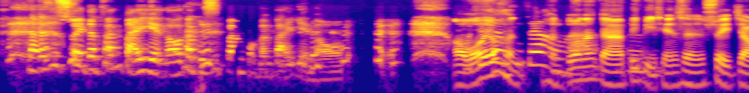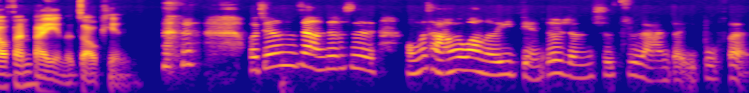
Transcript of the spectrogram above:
他是睡的翻白眼哦，他不是翻我们白眼哦。哦，我有很很多那个啊，BB 先生睡觉翻白眼的照片。我觉得是这样，就是我们常常会忘了一点，就是人是自然的一部分。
